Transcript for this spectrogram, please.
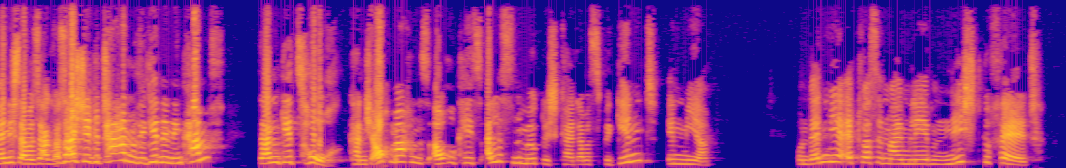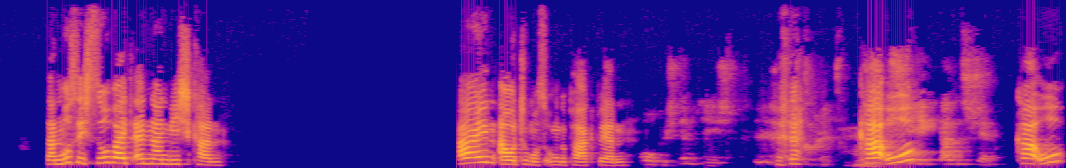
Wenn ich aber sage, was habe ich dir getan und wir gehen in den Kampf, dann geht's hoch. Kann ich auch machen, ist auch okay, ist alles eine Möglichkeit, aber es beginnt in mir. Und wenn mir etwas in meinem Leben nicht gefällt, dann muss ich so weit ändern, wie ich kann. Ein Auto muss umgeparkt werden. Oh, bestimmt nicht. K.O.? K.O.?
